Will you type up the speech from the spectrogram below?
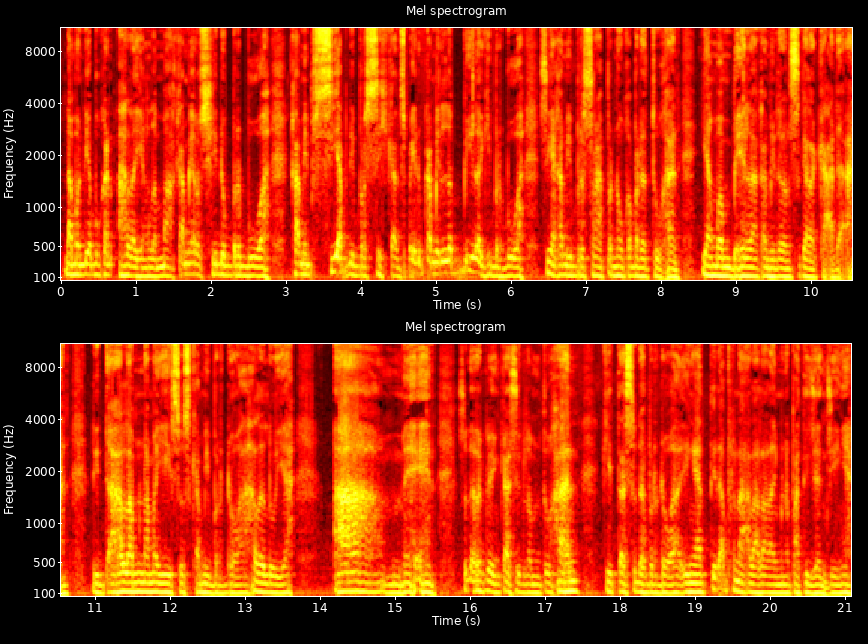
namun dia bukan Allah yang lemah, kami harus hidup berbuah, kami siap dibersihkan supaya hidup kami lebih lagi berbuah, sehingga kami berserah penuh kepada Tuhan yang membela kami dalam segala segala keadaan. Di dalam nama Yesus kami berdoa. Haleluya. Amin. Saudara yang kasih dalam Tuhan, kita sudah berdoa. Ingat, tidak pernah Allah lain menepati janjinya.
